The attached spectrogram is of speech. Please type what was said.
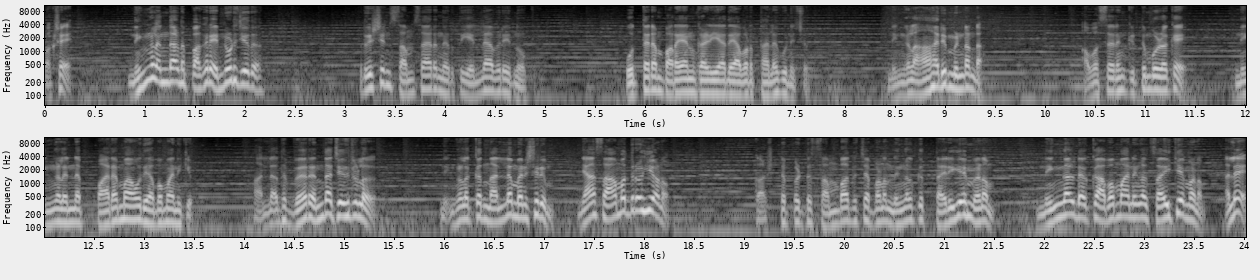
പക്ഷേ നിങ്ങൾ എന്താണ് പകരം എന്നോട് ചെയ്ത് ഋഷിൻ സംസാരം നിർത്തി എല്ലാവരെയും നോക്കി. ഉത്തരം പറയാൻ കഴിയാതെ അവർ തലകുനിച്ചു. നിങ്ങൾ ആരും മിണ്ടണ്ട. അവസരം കിട്ടുമ്പോഴൊക്കെ നിങ്ങൾ എന്നെ പരമാവധി അപമാനിക്കും. അല്ലാതെ വേറെ എന്താ ചെയ്തിട്ടുള്ളത്? നിങ്ങളൊക്കെ നല്ല മനുഷ്യരും ഞാൻ സാമദ്രോഹിയാണോ? കഷ്ടപ്പെട്ട് സമ്പാദിച്ച പണം നിങ്ങൾക്ക് തരികയും വേണം. നിങ്ങളുടെയൊക്കെ അപമാനങ്ങൾ സഹിക്കുകയും വേണം അല്ലേ?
